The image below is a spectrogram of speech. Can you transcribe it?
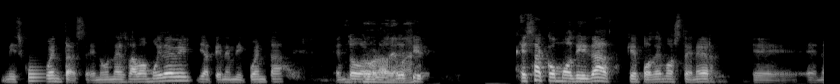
mis cuentas en un eslabón muy débil, ya tiene mi cuenta en todos los lados. Es decir, esa comodidad que podemos tener eh, en,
